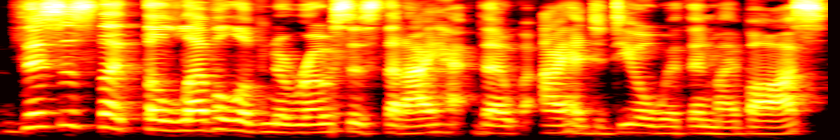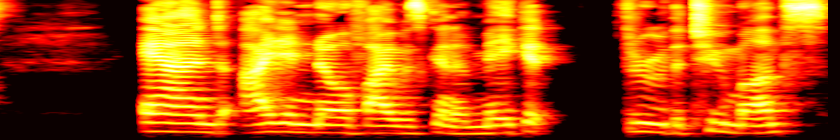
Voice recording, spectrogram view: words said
this is the, the level of neurosis that I, ha- that I had to deal with in my boss. And I didn't know if I was going to make it through the two months.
